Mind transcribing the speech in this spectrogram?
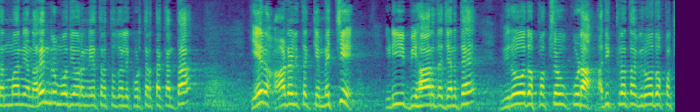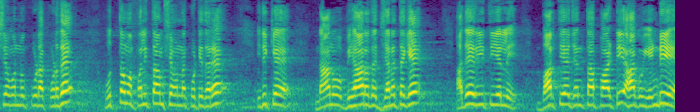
ಸನ್ಮಾನ್ಯ ನರೇಂದ್ರ ಮೋದಿ ಅವರ ನೇತೃತ್ವದಲ್ಲಿ ಕೊಡ್ತಿರ್ತಕ್ಕಂಥ ಏನು ಆಡಳಿತಕ್ಕೆ ಮೆಚ್ಚಿ ಇಡೀ ಬಿಹಾರದ ಜನತೆ ವಿರೋಧ ಪಕ್ಷವೂ ಕೂಡ, ಅಧಿಕೃತ ವಿರೋಧ ಪಕ್ಷವನ್ನು ಕೂಡ ಕೊಡದೆ ಉತ್ತಮ ಫಲಿತಾಂಶವನ್ನು ಕೊಟ್ಟಿದ್ದಾರೆ. ಇದಕ್ಕೆ ನಾನು ಬಿಹಾರದ ಜನತೆಗೆ ಅದೇ ರೀತಿಯಲ್ಲಿ ಭಾರತೀಯ ಜನತಾ ಪಾರ್ಟಿ ಹಾಗೂ ಎನ್ ಡಿ ಎ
